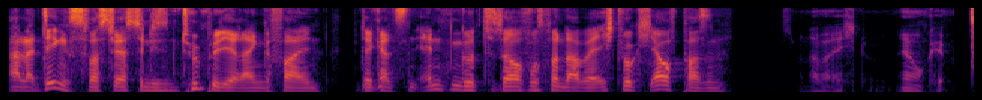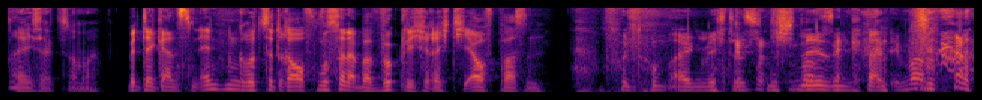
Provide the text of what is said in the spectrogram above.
Allerdings, was wärst du in diesen Tümpel hier reingefallen? Mit der ganzen Entengrütze drauf muss man dabei echt wirklich aufpassen. Muss man aber echt. Ja, okay. Ich sag's nochmal. Mit der ganzen Entengrütze drauf muss man aber wirklich richtig aufpassen. Voll dumm eigentlich, dass ich nicht lesen kann. Immer mehr.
